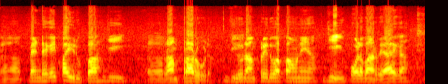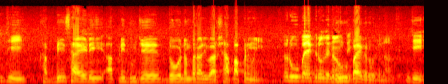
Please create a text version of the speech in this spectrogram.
ਅਹ ਪਿੰਡ ਹੈਗਾ ਜੀ ਭਾਈ ਰੂਪਾ। ਜੀ। ਅਹ ਰਾਮਪਰਾ ਰੋਡ। ਜਦੋਂ ਰਾਮਪਰੇ ਤੋਂ ਆਪਾਂ ਆਉਣੇ ਆ ਜੀ। ਪੁਲ ਬਣ ਰਿਹਾ ਹੈਗਾ। ਜੀ। ਖੱਬੀ ਸਾਈਡ ਹੀ ਆਪਣੀ ਦੂਜੇ 2 ਨੰਬਰ ਵਾਲੀ ਵਰਕਸ਼ਾਪ ਆਪਣੀ ਹੋਈ ਹੈ। ਰੂਪ ਐਗਰੋ ਦੇ ਨਾਮ ਰੂਪ ਐਗਰੋ ਦੇ ਨਾਮ ਤੇ। ਤੇ ਜੀ।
